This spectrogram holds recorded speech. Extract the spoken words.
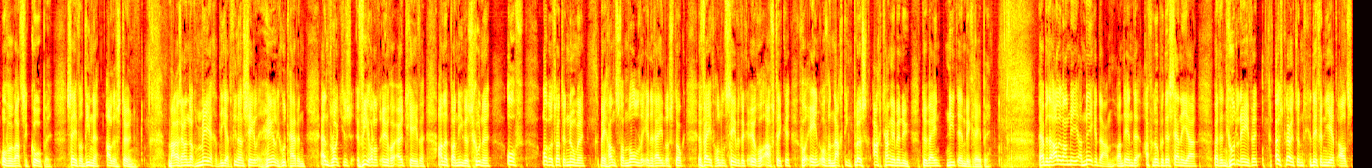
over wat ze kopen. Zij verdienen alle steun. Maar er zijn er nog meer die het financieel heel goed hebben en vlotjes 400 euro uitgeven aan een paar nieuwe schoenen of, om het wat te noemen, bij Hans van Wolde in Rijnberstok 570 euro aftikken voor één overnachting plus acht gangen menu, de wijn niet inbegrepen. We hebben er allemaal mee aan meegedaan, want in de afgelopen decennia werd een goed leven uitsluitend gedefinieerd als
